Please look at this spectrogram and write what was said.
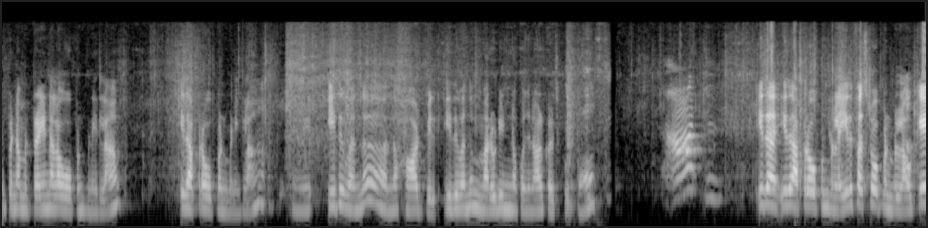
இப்போ நம்ம ட்ரெயினெல்லாம் ஓப்பன் பண்ணிடலாம். இது அப்புறம் ஓப்பன் பண்ணிக்கலாம். இது வந்து அந்த ஹார்ட்வில் இது வந்து மறுபடியும் இன்னும் கொஞ்ச நாள் கழிச்சு கொடுப்போம். இதை இது அப்புறம் ஓப்பன் பண்ணலாம். இது ஃபஸ்ட்டு ஓப்பன் பண்ணலாம் ஓகே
